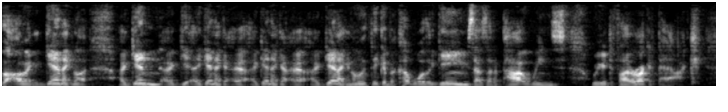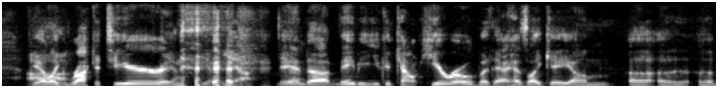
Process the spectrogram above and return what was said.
uh, like again, I can again again again again again I can only think of a couple other games outside of Pilot Wings where you get to fly a rocket pack. Yeah, like Um, Rocketeer and yeah, yeah, yeah, and uh, maybe you could count Hero, but that has like a um a, a,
